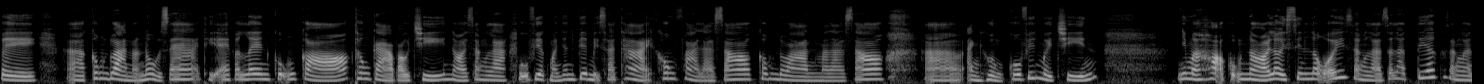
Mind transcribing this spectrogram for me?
về uh, công đoàn nó nổ ra thì Everland cũng có thông cáo báo chí nói rằng là vụ việc mà nhân viên bị sa thải không phải là do công đoàn mà là do uh, ảnh hưởng Covid-19 nhưng mà họ cũng nói lời xin lỗi rằng là rất là tiếc rằng là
